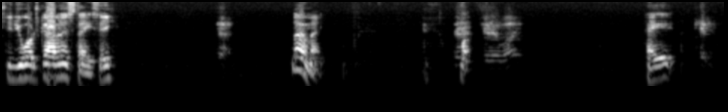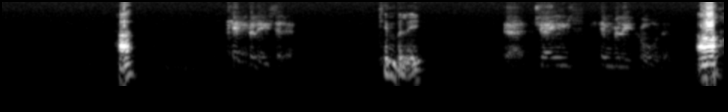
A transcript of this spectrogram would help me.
Did you watch Gavin and Stacey? No. No, mate. No, do you know why? Hey, Kim. Huh? Kimberly's in it. Kimberly. Yeah, uh, James Kimberly Corden. Oh.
